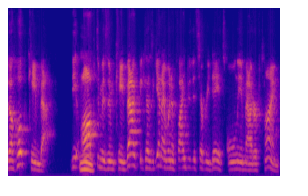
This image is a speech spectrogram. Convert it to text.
the hope came back. The Mm. optimism came back because again, I went, if I do this every day, it's only a matter of time.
